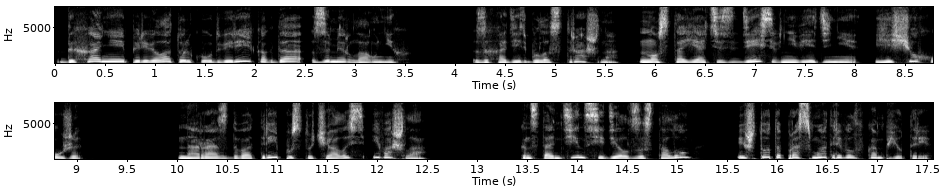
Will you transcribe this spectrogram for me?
Дыхание перевела только у дверей, когда замерла у них. Заходить было страшно, но стоять здесь в неведении еще хуже. На раз, два, три постучалась и вошла. Константин сидел за столом и что-то просматривал в компьютере.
